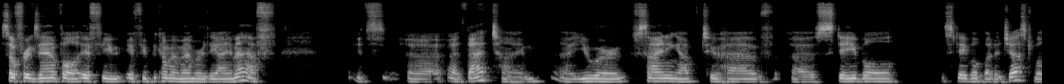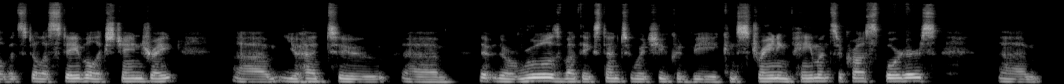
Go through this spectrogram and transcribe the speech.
So, for example, if you if you become a member of the IMF, it's uh, at that time uh, you were signing up to have a stable stable but adjustable, but still a stable exchange rate. Um, you had to, um, there, there, were rules about the extent to which you could be constraining payments across borders, um,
